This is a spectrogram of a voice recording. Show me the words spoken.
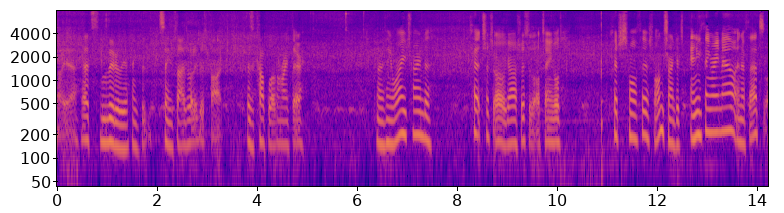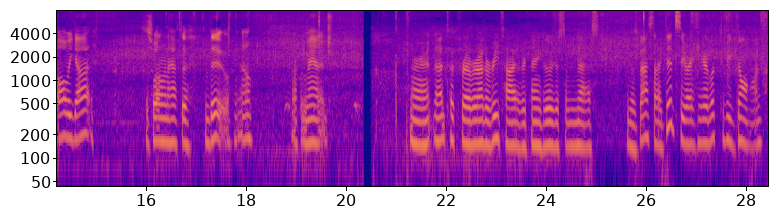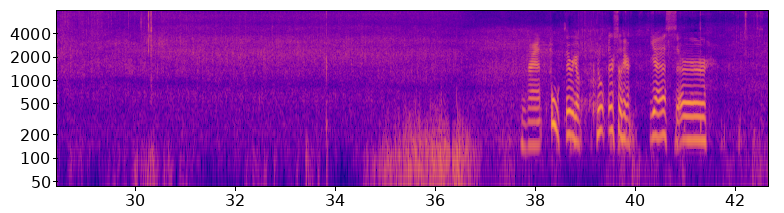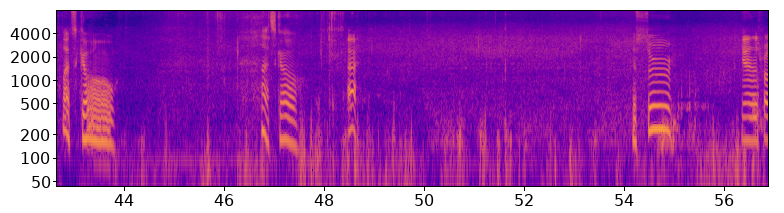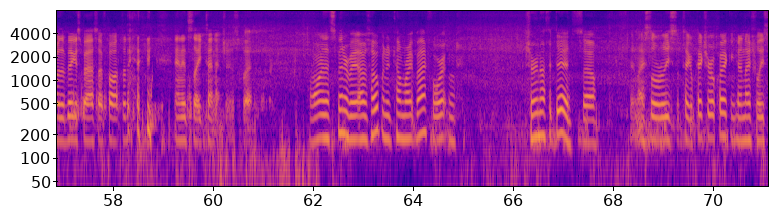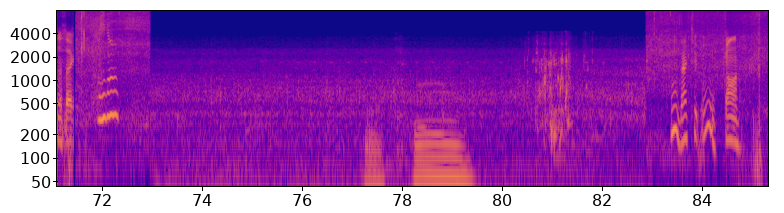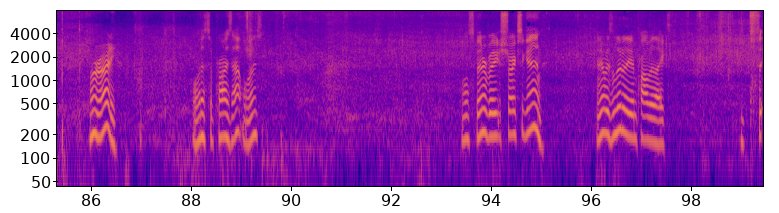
Oh yeah, that's literally, I think, the same size what I just caught. There's a couple of them right there. And I think, why are you trying to catch such, oh gosh, this is all tangled. Catch a small fish. Well, I'm trying to catch anything right now, and if that's all we got, this is what I'm gonna have to do, you know? I have to manage. All right, that took forever. I had to retie everything because it was just a mess. And those bass that I did see right here look to be gone. Grant. Oh, there we go. Nope, they're still here. Yes, sir. Let's go. Let's go. Ah. Yes, sir. Yeah, that's probably the biggest bass I've caught today. and it's like 10 inches, but I wanted that spinnerbait. I was hoping it'd come right back for it, and sure enough it did. So, get a nice little release. I'll take a picture real quick and get a nice release in a second. Ooh, back to, ooh, gone. Alrighty. What a surprise that was. Well, spinnerbait strikes again. And it was literally in probably like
